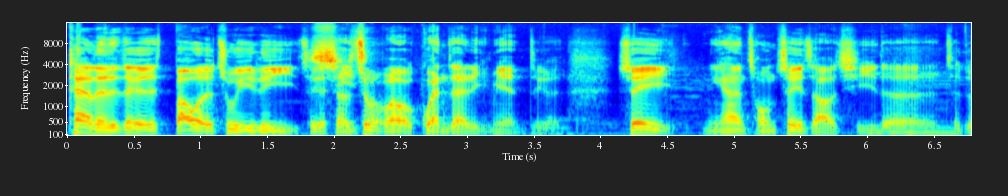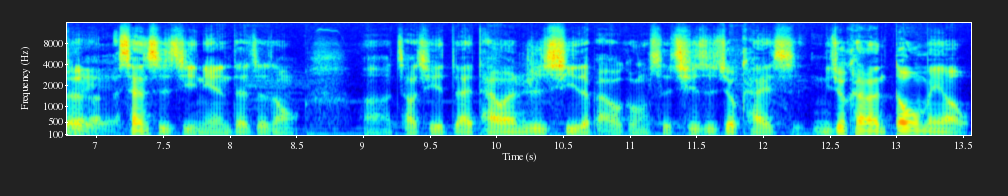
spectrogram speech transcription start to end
看了这个，把我的注意力这个小就把我关在里面，这个。所以你看，从最早期的这个三十几年的这种啊，早期来台湾日系的百货公司，其实就开始，你就看到都没有。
